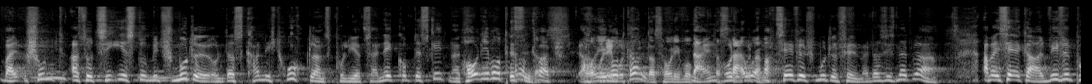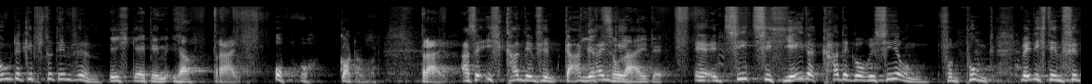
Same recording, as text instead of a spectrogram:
Weil Schund assoziierst du mit Schmuddel und das kann nicht hochglanzpoliert sein. Nee, komm, das geht nicht. Hollywood das kann ist Quatsch. das. Hollywood kann das. Hollywood Nein, macht das Hollywood dauernd. macht sehr viel Schmuddelfilme, das ist nicht wahr. Aber ist ja egal. Wie viele Punkte gibst du dem Film? Ich gebe ihm, ja, drei. Oh, oh Gott, oh Gott. Drei. Also ich kann dem Film gar Ihr keinen zu. Leide. Er entzieht sich jeder Kategorisierung von Punkt. Wenn ich dem Film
